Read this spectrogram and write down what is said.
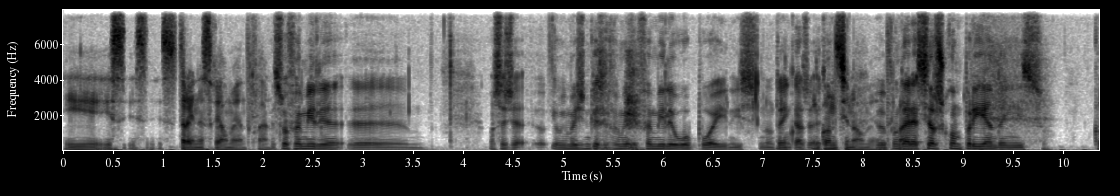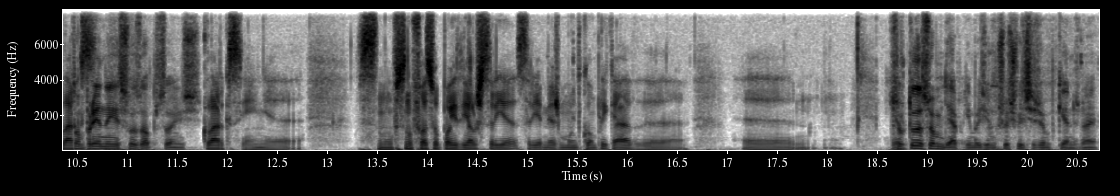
E isso treina-se realmente, claro. A sua família uh... Ou seja, eu imagino que a família, família o apoie, isso não tem caso. Incondicionalmente. Eu perguntar claro. é se eles compreendem isso. Claro compreendem as suas opções. Claro que sim. Eh, se não, se não fosse o apoio deles, seria, seria mesmo muito complicado. Uh, Sobretudo a sua mulher, porque imagino que os seus filhos sejam pequenos, não é?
